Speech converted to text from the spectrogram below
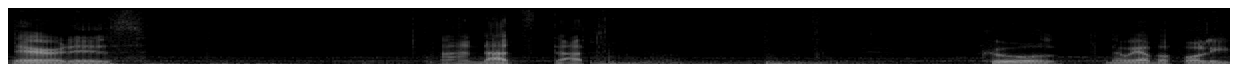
There it is. And that's that. Cool. Now we have a fully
